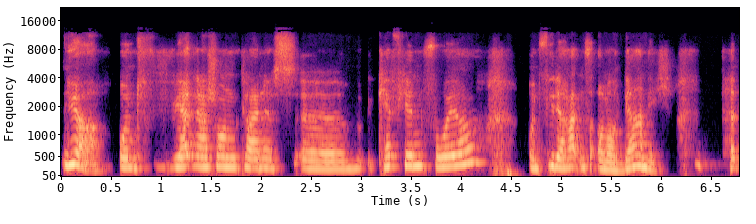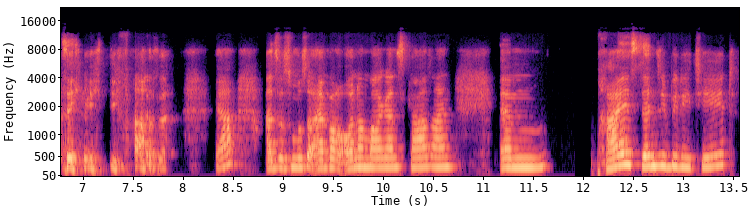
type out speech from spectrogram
Ja, und wir hatten ja schon ein kleines äh, Käffchen vorher und viele hatten es auch noch gar nicht, tatsächlich die Phase. Ja, also es muss einfach auch nochmal ganz klar sein. Ähm, Preissensibilität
